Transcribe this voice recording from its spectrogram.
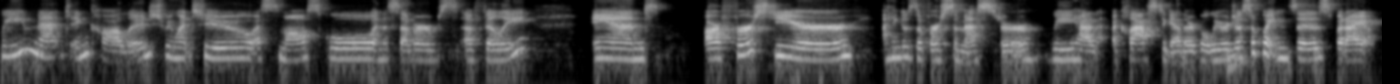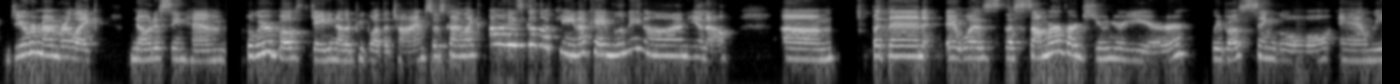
We met in college. We went to a small school in the suburbs of Philly. And our first year, I think it was the first semester, we had a class together, but we were just acquaintances. But I do remember like noticing him. But we were both dating other people at the time. So it's kind of like, oh, he's good looking. Okay, moving on, you know. Um, but then it was the summer of our junior year. We were both single, and we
